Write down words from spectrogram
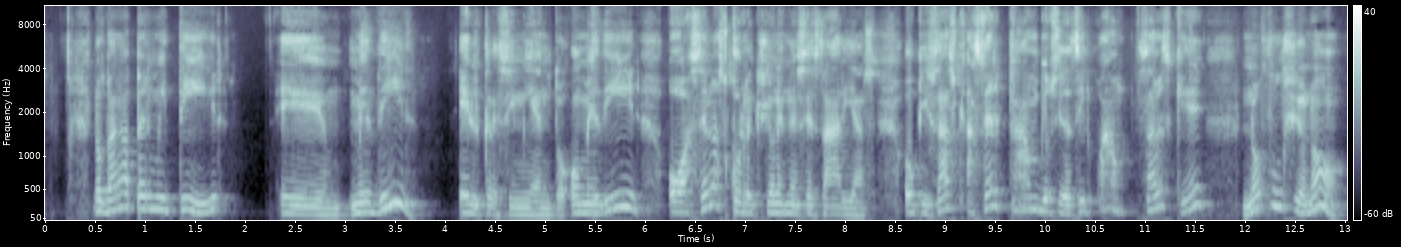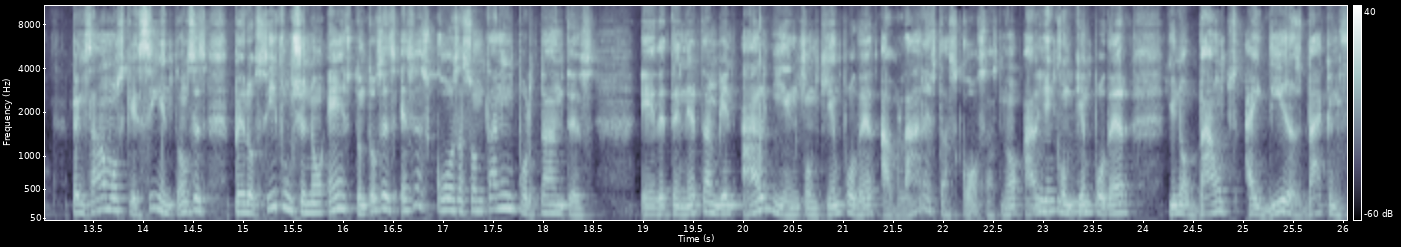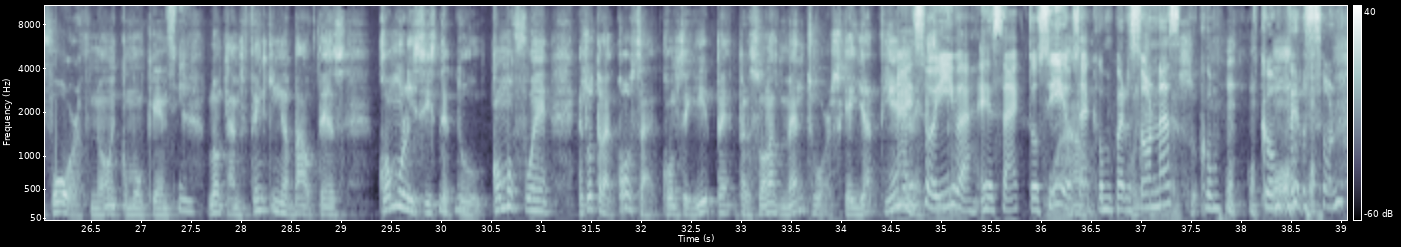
nos van a permitir eh, medir el crecimiento o medir o hacer las correcciones necesarias o quizás hacer cambios y decir, wow, ¿sabes qué? No funcionó. Pensábamos que sí, entonces, pero sí funcionó esto. Entonces, esas cosas son tan importantes eh, de tener también alguien con quien poder hablar estas cosas, ¿no? Alguien con quien poder, you know, bounce ideas back and forth, ¿no? Y como que, look, I'm thinking about this. ¿Cómo lo hiciste tú? ¿Cómo fue? Es otra cosa, conseguir personas mentors que ya tienen. eso iba, exacto, sí, o sea, con personas, con, personas.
